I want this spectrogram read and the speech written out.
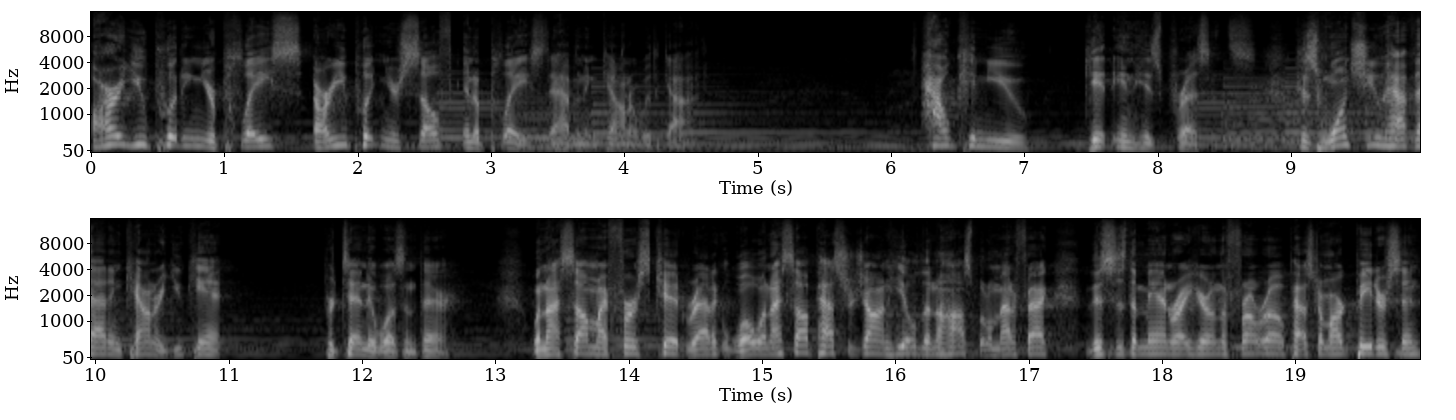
Are you putting your place, are you putting yourself in a place to have an encounter with God? How can you get in his presence? Because once you have that encounter, you can't pretend it wasn't there. When I saw my first kid radical, well, when I saw Pastor John healed in a hospital, matter of fact, this is the man right here on the front row, Pastor Mark Peterson,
